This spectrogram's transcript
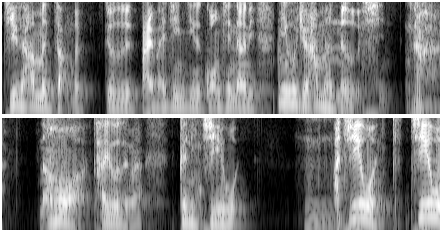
其实他们长得就是白白净净的、光鲜亮丽，你也会觉得他们很恶心。然后啊，他又怎么样？跟你接吻，嗯啊，接吻接吻，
